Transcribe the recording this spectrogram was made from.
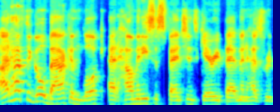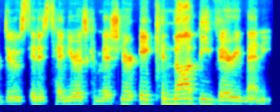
I'd have to go back and look at how many suspensions Gary Bettman has reduced in his tenure as commissioner. It cannot be very many.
